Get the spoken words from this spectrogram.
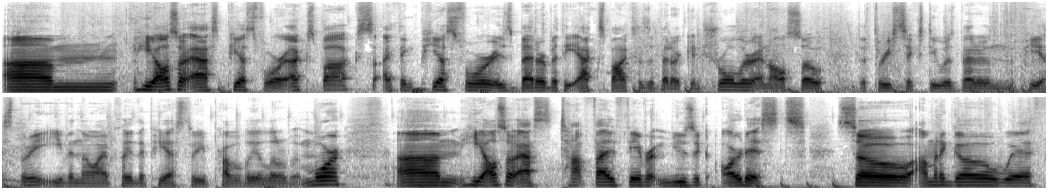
Um, he also asked PS4 or Xbox. I think PS4 is better, but the Xbox has a better controller, and also the 360 was better than the PS3, even though I played the PS3 probably a little bit more. Um, he also asked top five favorite music artists. So I'm gonna go with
